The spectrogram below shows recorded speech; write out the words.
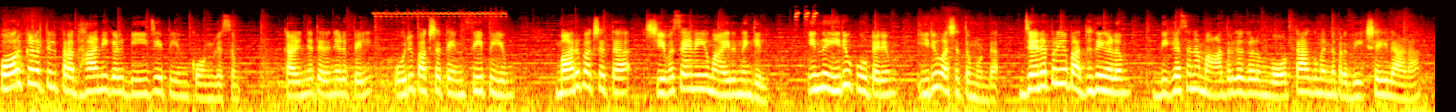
പോർക്കളത്തിൽ പ്രധാനികൾ ബി ജെ പിയും കോൺഗ്രസും. കഴിഞ്ഞ തെരഞ്ഞെടുപ്പിൽ ഒരു പക്ഷത്തെ എൻ സി പിയും മറുപക്ഷത്ത് ശിവസേനയുമായിരുന്നെങ്കിൽ ഇന്ന് ഇരു കൂട്ടരും ഇരുവശത്തുമുണ്ട്. ജനപ്രിയ പദ്ധതികളും വികസന മാതൃകകളും വോട്ടാകുമെന്ന പ്രതീക്ഷയിലാണ്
